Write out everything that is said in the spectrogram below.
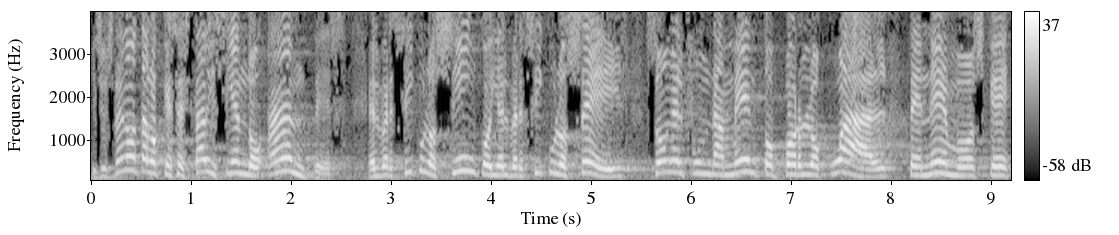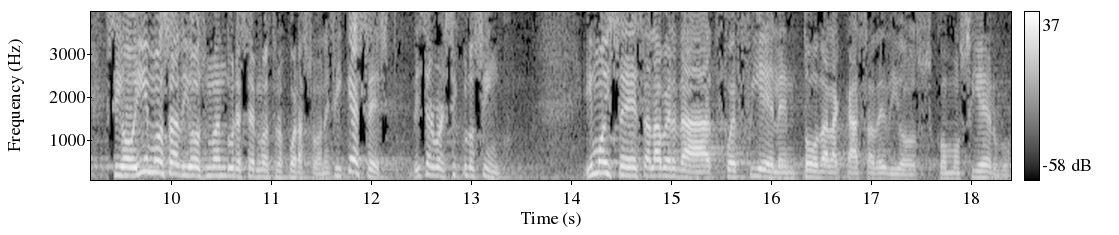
Y si usted nota lo que se está diciendo antes, el versículo 5 y el versículo 6 son el fundamento por lo cual tenemos que, si oímos a Dios, no endurecer nuestros corazones. ¿Y qué es esto? Dice el versículo 5. Y Moisés, a la verdad, fue fiel en toda la casa de Dios como siervo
